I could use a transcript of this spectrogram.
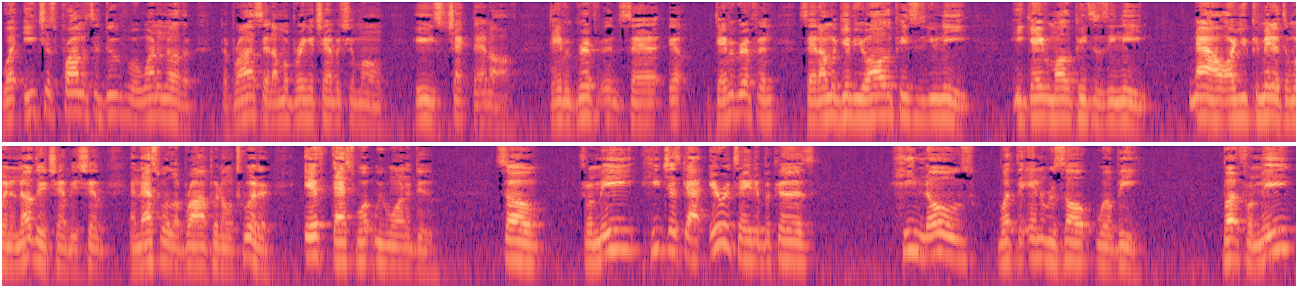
what each has promised to do for one another. LeBron said, "I'm gonna bring a championship home." He's checked that off. David Griffin said, "David Griffin said, I'm gonna give you all the pieces you need." He gave him all the pieces he need. Now, are you committed to win another championship? And that's what LeBron put on Twitter. If that's what we want to do, so for me, he just got irritated because he knows what the end result will be. But for me,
